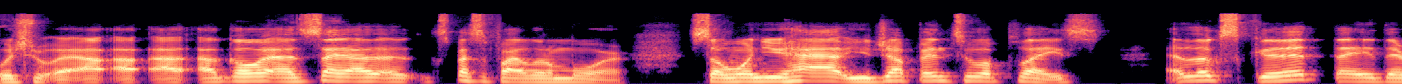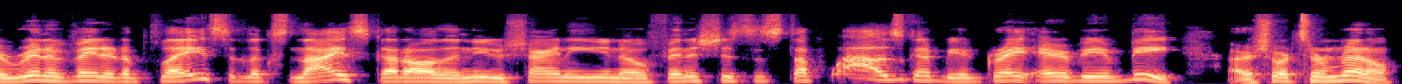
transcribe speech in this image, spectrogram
Which I, I, I- I'll go. I'll say. I'll specify a little more. So when you have you jump into a place, it looks good. They they renovated a place. It looks nice. Got all the new shiny you know finishes and stuff. Wow, this is gonna be a great Airbnb or short term rental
